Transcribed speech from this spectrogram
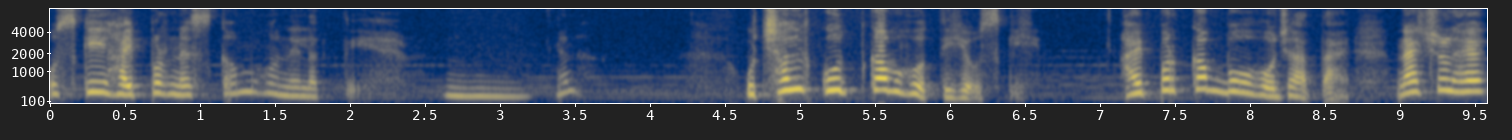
उसकी हाइपरनेस कम होने लगती है। हम्म। है ना? उछल कूद कब होती है उसकी? हाइपर कब वो हो जाता है? नेचुरल है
